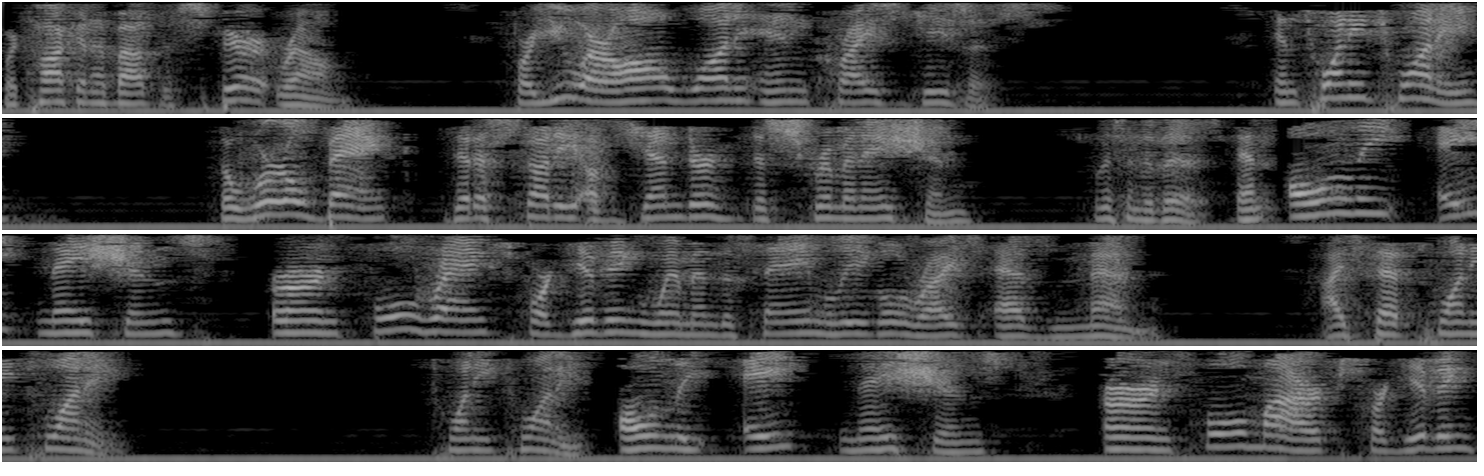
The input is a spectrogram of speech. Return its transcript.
We're talking about the spirit realm. For you are all one in Christ Jesus. In 2020, the World Bank did a study of gender discrimination. Listen to this. And only eight nations earn full ranks for giving women the same legal rights as men. I said 2020. 2020. Only eight nations earned full marks for giving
